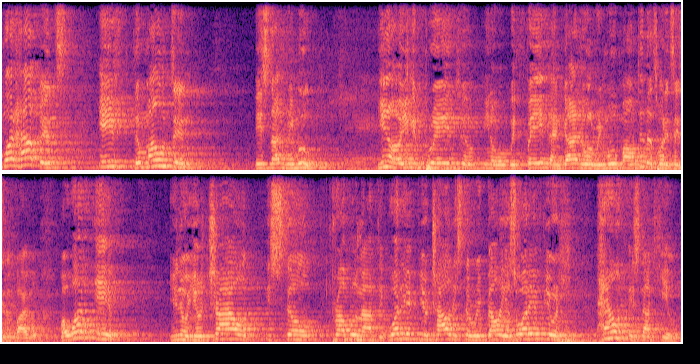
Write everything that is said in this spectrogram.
what happens if the mountain is not removed? You know how you can pray to, you know, with faith and God will remove mountain. That's what it says in the Bible. But what if, you know, your child is still problematic? What if your child is still rebellious? What if your health is not healed?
